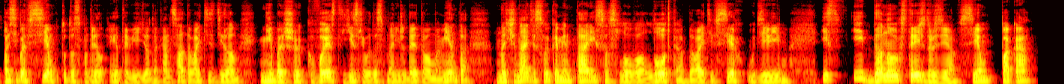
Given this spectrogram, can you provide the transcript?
Спасибо всем, кто досмотрел это видео до конца. Давайте сделаем небольшой квест. Если вы досмотрели до этого момента, начинайте свой комментарий со слова «лодка». Давайте всех удивим. И, и до новых встреч, друзья. Всем пока.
